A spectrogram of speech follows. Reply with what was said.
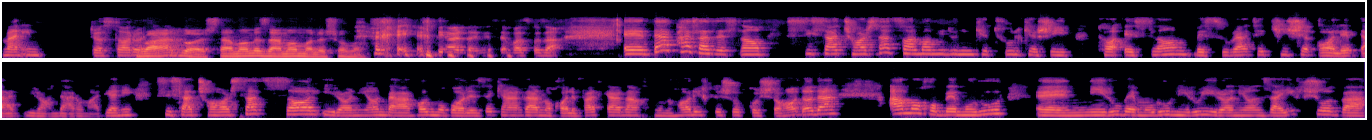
من این جستا رو راحت باش تمام زمان مال شما. خیلی اختیار دارید سپاس در پس از اسلام 300 400 سال ما می‌دونیم که طول کشید تا اسلام به صورت کیش غالب در ایران در اومد. یعنی 300 400 سال ایرانیان به هر حال مبارزه کردن مخالفت کردن خونها ریخته شد کشته ها دادن. اما خب به مرور نیرو به مرور نیروی ایرانیان ضعیف شد و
